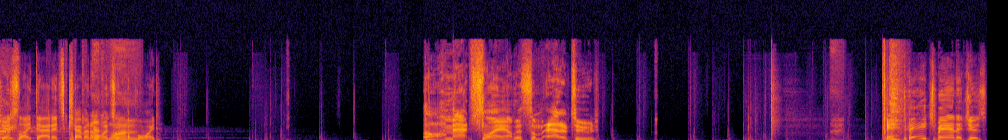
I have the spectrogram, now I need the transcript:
Just like that, it's Kevin Good Owens with the point. Oh, mat slam. with some attitude. And Paige manages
